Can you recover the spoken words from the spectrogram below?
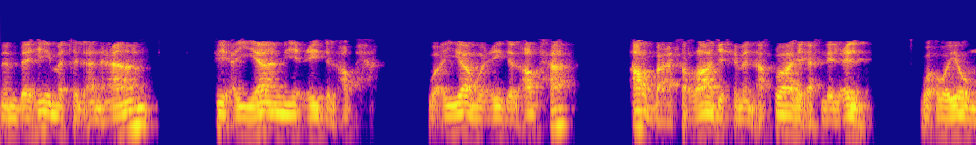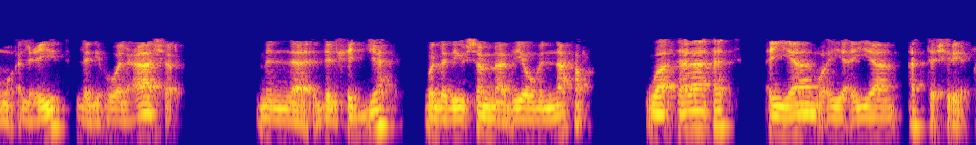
من بهيمة الأنعام في أيام عيد الأضحى. وأيام عيد الأضحى أربعة في الراجح من أقوال أهل العلم وهو يوم العيد الذي هو العاشر من ذي الحجة والذي يسمى بيوم النحر وثلاثة أيام وهي أيام التشريق.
